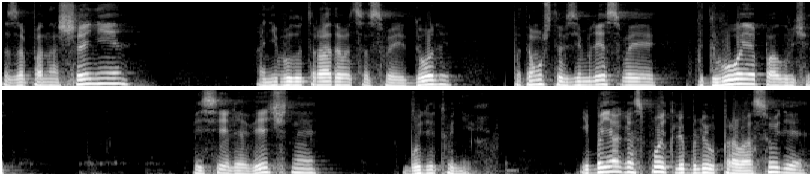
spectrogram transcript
за поношение они будут радоваться своей доле, потому что в земле своей вдвое получат веселье вечное будет у них». Ибо я, Господь, люблю правосудие,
